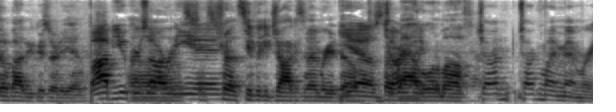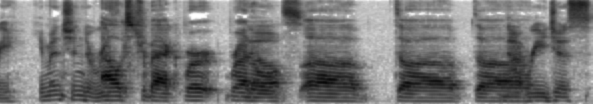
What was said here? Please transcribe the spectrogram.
oh, Bob Uecker's already in. Bob Uecker's Uh, already let's- in. Let's try and see if we can jog his memory, Bill. Yeah, Just start jog my- rattling them off. Jog, jog my memory. You mentioned Aretha, Alex Trebek, Burt Reynolds, uh, duh, duh, not Regis,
